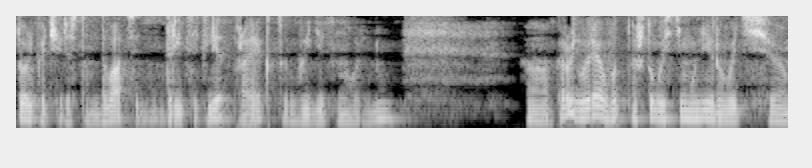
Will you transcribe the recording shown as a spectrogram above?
только через там 20-30 лет проект выйдет ноль. Ну, короче говоря, вот чтобы стимулировать э,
